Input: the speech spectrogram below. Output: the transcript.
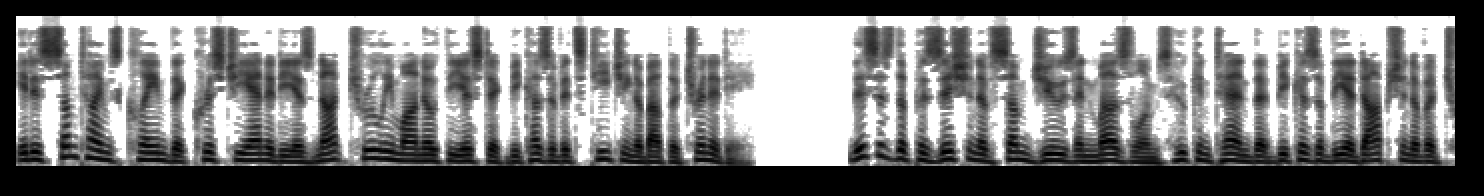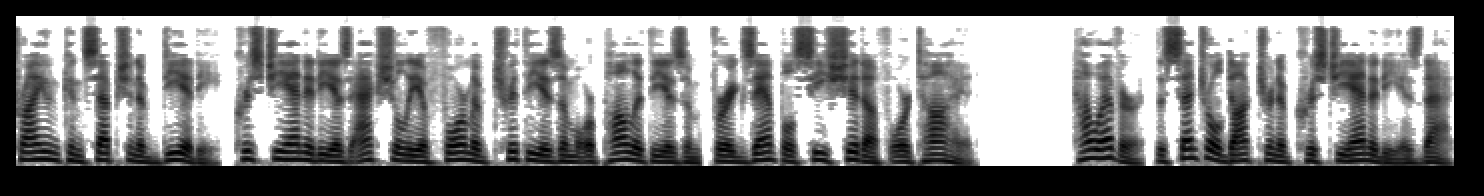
It is sometimes claimed that Christianity is not truly monotheistic because of its teaching about the Trinity. This is the position of some Jews and Muslims who contend that because of the adoption of a triune conception of deity, Christianity is actually a form of tritheism or polytheism, for example see Shituf or Tawhid. However, the central doctrine of Christianity is that,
